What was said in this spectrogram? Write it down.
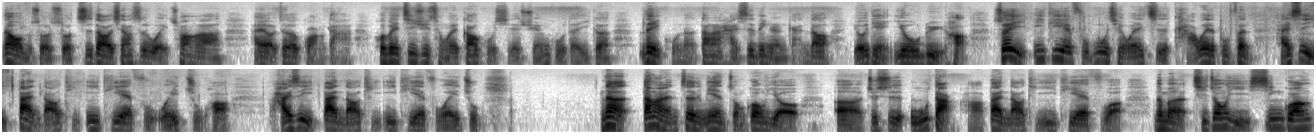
那我们所所知道，像是伟创啊，还有这个广达，会不会继续成为高股息的选股的一个类股呢？当然还是令人感到有点忧虑哈。所以 ETF 目前为止卡位的部分，还是以半导体 ETF 为主哈，还是以半导体 ETF 为主。那当然，这里面总共有呃，就是五档哈半导体 ETF 哦。那么其中以星光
